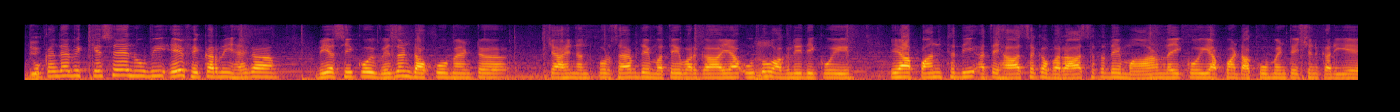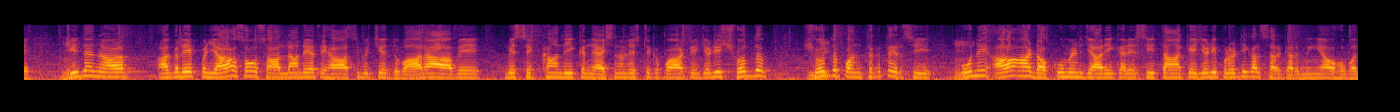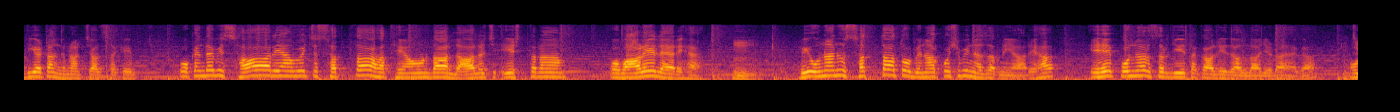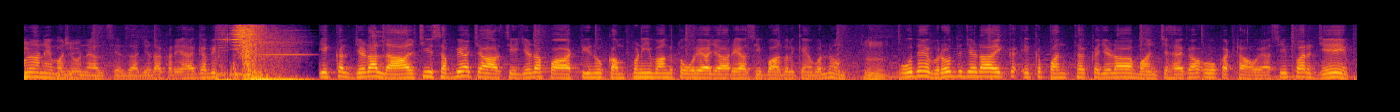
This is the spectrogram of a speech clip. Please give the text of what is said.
ਉਹ ਕਹਿੰਦੇ ਵੀ ਕਿਸੇ ਨੂੰ ਵੀ ਇਹ ਫਿਕਰ ਨਹੀਂ ਹੈਗਾ ਵੀ ਅਸੀਂ ਕੋਈ ਵਿਜ਼ਨ ਡਾਕੂਮੈਂਟ ਚਾਹੇ ਅਨੰਦਪੁਰ ਸਾਹਿਬ ਦੇ ਮਤੇ ਵਰਗਾ ਜਾਂ ਉਹ ਤੋਂ ਅਗਲੇ ਦੀ ਕੋਈ ਜਾਂ ਪੰਥ ਦੀ ਇਤਿਹਾਸਕ ਵਿਰਾਸਤ ਦੇ ਮਾਣ ਲਈ ਕੋਈ ਆਪਾਂ ਡਾਕੂਮੈਂਟੇਸ਼ਨ ਕਰੀਏ ਜਿਹਦੇ ਨਾਲ ਅਗਲੇ 50-100 ਸਾਲਾਂ ਦੇ ਇਤਿਹਾਸ ਵਿੱਚ ਇਹ ਦੁਬਾਰਾ ਆਵੇ ਵੀ ਸਿੱਖਾਂ ਦੀ ਇੱਕ ਨੈਸ਼ਨਲਿਸਟਿਕ ਪਾਰਟੀ ਜਿਹੜੀ ਸ਼ੁੱਧ ਸ਼ੁੱਧ ਪੰਥਕ ਧਿਰ ਸੀ ਉਹਨੇ ਆ ਆ ਡਾਕੂਮੈਂਟ ਜਾਰੀ ਕਰੇ ਸੀ ਤਾਂ ਕਿ ਜਿਹੜੀ ਪੋਲੀਟੀਕਲ ਸਰਗਰਮੀ ਆ ਉਹ ਵਧੀਆ ਢੰਗ ਨਾਲ ਚੱਲ ਸਕੇ। ਉਹ ਕਹਿੰਦਾ ਵੀ ਸਾਰਿਆਂ ਵਿੱਚ ਸੱਤਾ ਹਥਿਆਉਣ ਦਾ ਲਾਲਚ ਇਸ ਤਰ੍ਹਾਂ ਉਬਾਲੇ ਲੈ ਰਿਹਾ ਹੈ। ਹੂੰ। ਵੀ ਉਹਨਾਂ ਨੂੰ ਸੱਤਾ ਤੋਂ ਬਿਨਾ ਕੁਝ ਵੀ ਨਜ਼ਰ ਨਹੀਂ ਆ ਰਿਹਾ। ਇਹ ਪੁਨਰ ਸਰਜੀਤ ਅਕਾਲੀ ਦਲ ਦਾ ਜਿਹੜਾ ਹੈਗਾ ਉਹਨਾਂ ਨੇ ਮਨੋ ਐਨਾਲਿਸਿਸ ਦਾ ਜਿਹੜਾ ਕਰਿਆ ਹੈਗਾ ਵੀ ਇੱਕ ਜਿਹੜਾ ਲਾਲਚੀ ਸੱਭਿਆਚਾਰ ਸੀ ਜਿਹੜਾ ਪਾਰਟੀ ਨੂੰ ਕੰਪਨੀ ਵਾਂਗ ਤੋਰਿਆ ਜਾ ਰਿਹਾ ਸੀ ਬਾਦਲ ਕਿਆਂ ਵੱਲੋਂ ਉਹਦੇ ਵਿਰੁੱਧ ਜਿਹੜਾ ਇੱਕ ਇੱਕ ਪੰਥਕ ਜਿਹੜਾ ਮੰਚ ਹੈਗਾ ਉਹ ਇਕੱਠਾ ਹੋਇਆ ਸੀ। ਪਰ ਜੇ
